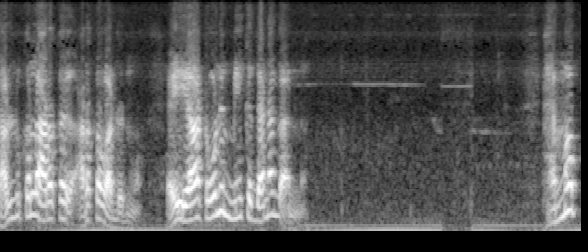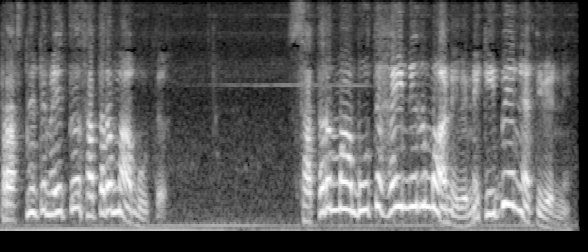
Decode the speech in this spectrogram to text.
තල්ලු කරලා අරක අරක වඩනවා. ඇයි යාට ඕනේ මේක දැනගන්න. හැම ප්‍රශ්නෙටම හේතුව සතරමා භූත. සතරමා භූත හැයි නිර්මාණය වෙන්නේ. ඒක ඉබේ නැති වෙන්නේ.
